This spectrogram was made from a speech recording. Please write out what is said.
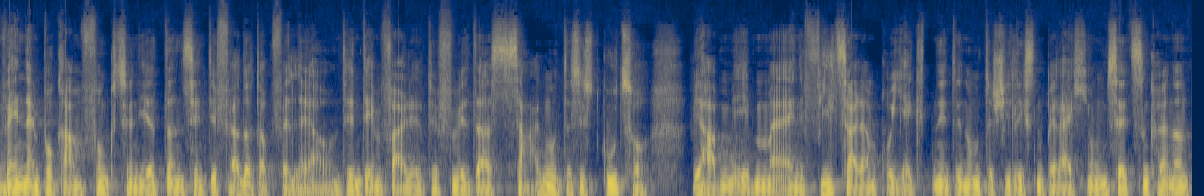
Wenn ein Programm funktioniert, dann sind die Fördertöpfe leer. Und in dem Fall dürfen wir das sagen und das ist gut so. Wir haben eben eine Vielzahl an Projekten in den unterschiedlichsten Bereichen umsetzen können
